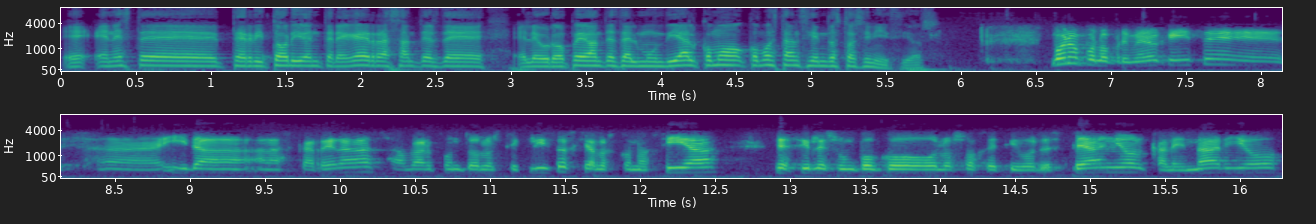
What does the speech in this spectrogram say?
eh, en este territorio entre guerras antes del europeo, antes del mundial? ¿Cómo, ¿Cómo están siendo estos inicios? Bueno, pues lo primero que hice es eh, ir a, a, las carreras, hablar con todos los ciclistas que ya los conocía, decirles un poco los objetivos de este año, el calendario.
